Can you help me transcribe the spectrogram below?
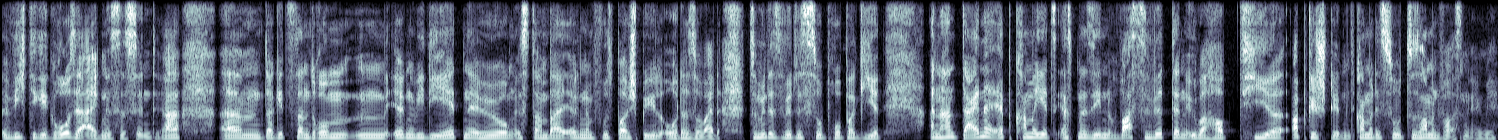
wichtige Großereignisse sind. Ja. Ähm, da geht es dann darum, hm, irgendwie Diätenerhöhung ist dann bei irgendeinem Fußballspiel oder so weiter. Zumindest wird es so propagiert. Anhand deiner App kann man jetzt erstmal sehen, was wird denn überhaupt hier abgestimmt? Kann man das so zusammenfassen irgendwie?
